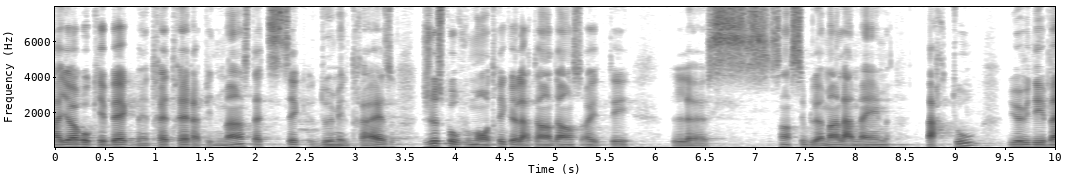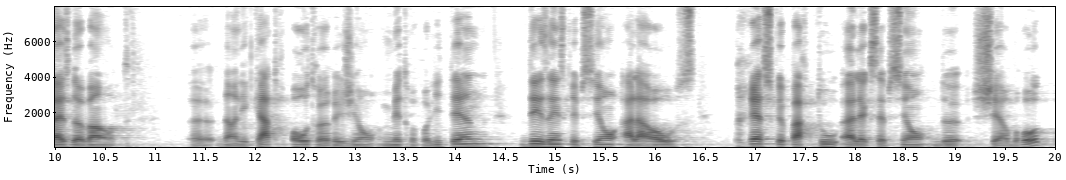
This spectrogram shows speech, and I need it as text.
Ailleurs au Québec, bien, très, très rapidement, statistique 2013, juste pour vous montrer que la tendance a été sensiblement la même partout. Il y a eu des baisses de vente euh, dans les quatre autres régions métropolitaines, des inscriptions à la hausse presque partout à l'exception de Sherbrooke.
